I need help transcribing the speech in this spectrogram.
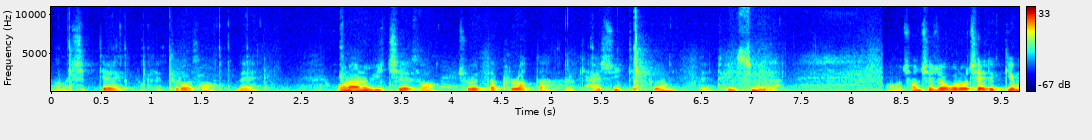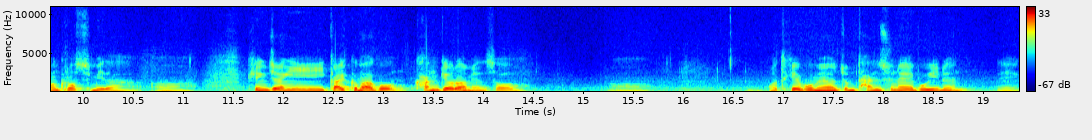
어, 쉽게 이렇게 들어서 네, 원하는 위치에서 조였다 풀렀다 이렇게 할 수 있게끔 네, 되어 있습니다. 어, 전체적으로 제 느낌은 그렇습니다. 어, 굉장히 깔끔하고 간결하면서 어, 어떻게 보면 좀 단순해 보이는 네,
